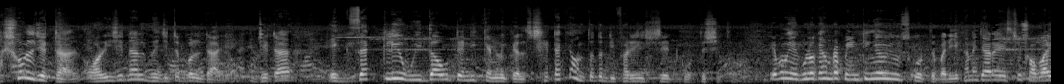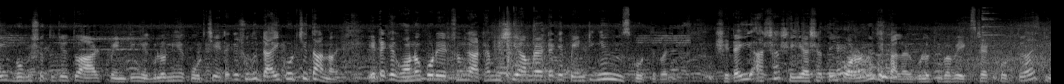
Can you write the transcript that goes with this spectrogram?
আসল যেটা অরিজিনাল ভেজিটেবল ডাই যেটা এক্স্যাক্টলি উইদাউট এনি কেমিক্যালস সেটাকে অন্তত ডিফারেন্সিয়েট করতে শিখি। এবং এগুলোকে আমরা পেন্টিংয়েও ইউজ করতে পারি। এখানে যারা এসছে সবাই ভবিষ্যতে যেহেতু আর্ট পেন্টিং এগুলো নিয়ে করছে এটাকে শুধু ডাই করছি তা নয় এটাকে ঘন করে এর সঙ্গে আঠা মিশিয়ে আমরা এটাকে পেন্টিংয়েও ইউজ করতে পারি। সেটাই আশা সেই আশাতেই করানো যে কালারগুলো কীভাবে এক্সট্র্যাক্ট করতে হয় কী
